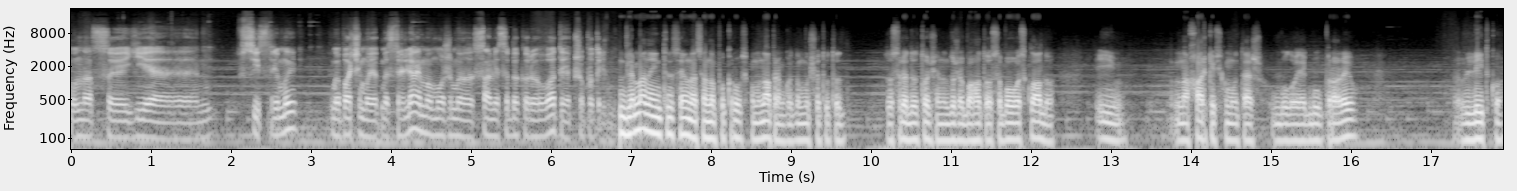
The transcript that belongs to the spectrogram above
У нас є всі стріми. Ми бачимо, як ми стріляємо, можемо самі себе коригувати, якщо потрібно. Для мене інтенсивно це на Покровському напрямку, тому що тут зосередоточено дуже багато особового складу. І на Харківському теж було, як був прорив влітку.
